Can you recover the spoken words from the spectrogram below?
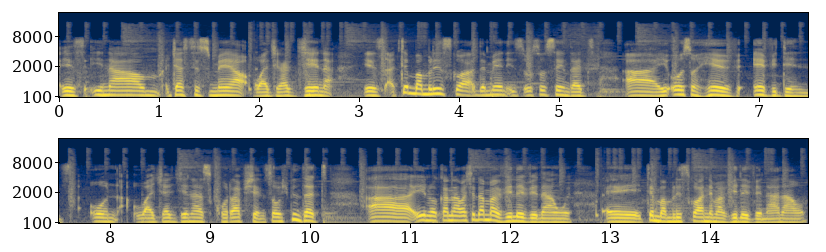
is in um, Justice Mayor Wadyajena is Temba Mliswa, the man is also saying that uh, he also have evidence on Wadyajena's corruption. So which means that uh, you know kana vachida mavhile venamwe eh, Temba Mliswa ane mavhile venanawo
